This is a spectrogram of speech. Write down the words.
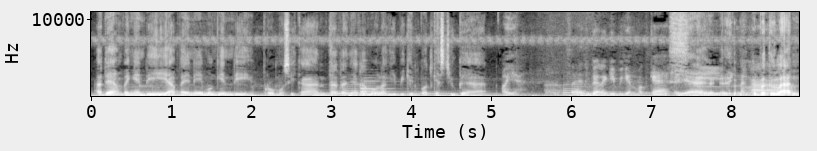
ada yang pengen di apa ini mungkin dipromosikan? Katanya kamu lagi bikin podcast juga. Oh ya saya juga lagi bikin podcast. Iya, kebetulan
